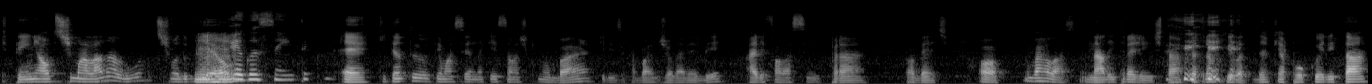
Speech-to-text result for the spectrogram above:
que tem autoestima lá na lua, autoestima do Biel. Uhum. Egocêntrico. É, que tanto tem uma cena que eles estão, acho que num bar, que eles acabaram de jogar bebê. Aí ele fala assim pra, pra Beth: Ó, não vai rolar nada entre a gente, tá? Fica tranquila. Daqui a pouco ele tá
